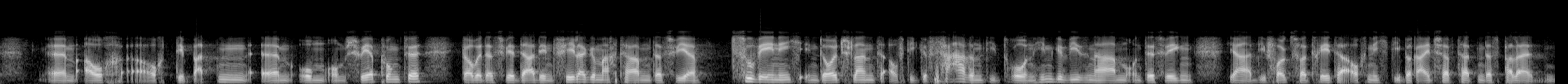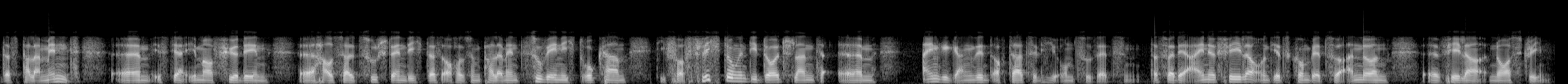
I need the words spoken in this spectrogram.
ähm, auch, auch Debatten ähm, um, um Schwerpunkte. Ich glaube, dass wir da den Fehler gemacht haben, dass wir zu wenig in Deutschland auf die Gefahren, die drohen, hingewiesen haben und deswegen ja die Volksvertreter auch nicht die Bereitschaft hatten. Das, Parla das Parlament ähm, ist ja immer für den äh, Haushalt zuständig, dass auch aus dem Parlament zu wenig Druck kam. Die Verpflichtungen, die Deutschland ähm, eingegangen sind, auch tatsächlich umzusetzen. Das war der eine Fehler und jetzt kommen wir zur anderen äh, Fehler Nord Stream.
